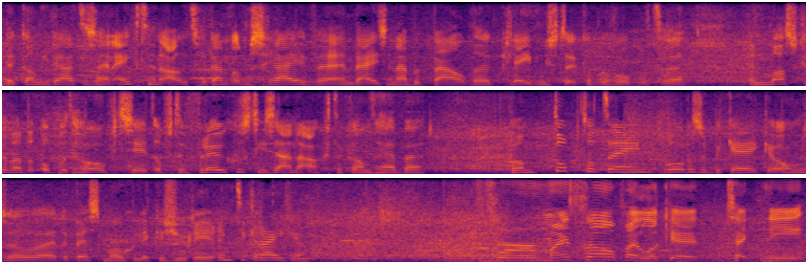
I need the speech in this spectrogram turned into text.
De kandidaten zijn echt hun outfit aan het omschrijven en wijzen naar bepaalde kledingstukken. Bijvoorbeeld eh, een masker dat op het hoofd zit of de vleugels die ze aan de achterkant hebben. Van top tot teen worden ze bekeken om zo eh, de best mogelijke jurering te krijgen. For myself, I look at technique.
